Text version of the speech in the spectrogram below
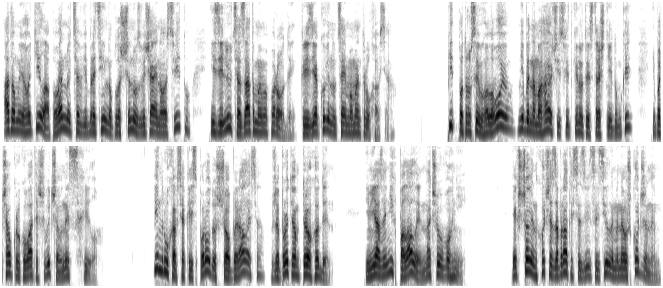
атоми його тіла повернуться в вібраційну площину звичайного світу і зіллються з атомами породи, крізь яку він у цей момент рухався. Піт потрусив головою, ніби намагаючись відкинути страшні думки, і почав крокувати швидше вниз схилом. Він рухався крізь породу, що опиралася, вже протягом трьох годин, і м'язи ніг палали, наче у вогні. Якщо він хоче забратися звідси цілим і неушкодженим,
